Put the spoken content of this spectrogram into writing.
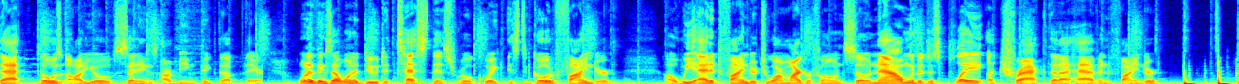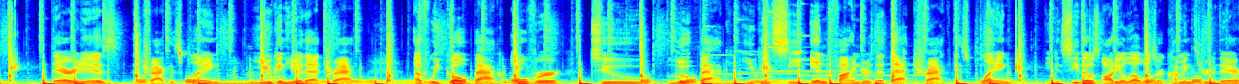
that those audio settings are being picked up there. One of the things I want to do to test this real quick is to go to Finder. Uh, we added Finder to our microphone. So now I'm going to just play a track that I have in Finder there it is. The track is playing. You can hear that track. If we go back over to loopback, you can see in Finder that that track is playing. You can see those audio levels are coming through there.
